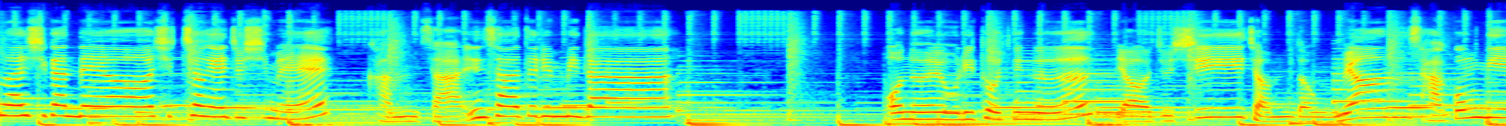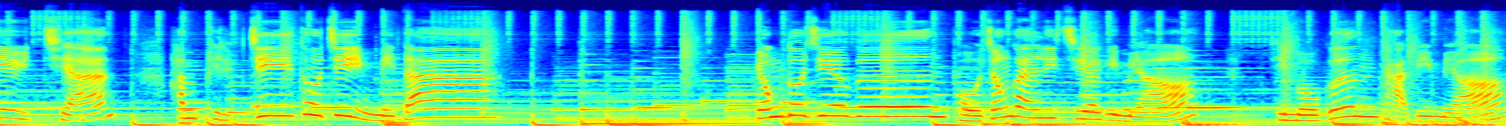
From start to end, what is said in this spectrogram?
소중한 시간 내어 시청해 주심에 감사 인사드립니다. 오늘 우리 토지는 여주시 점동면 사공리에 위치한 한필지 토지입니다. 용도 지역은 보존관리 지역이며 지목은 답이며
